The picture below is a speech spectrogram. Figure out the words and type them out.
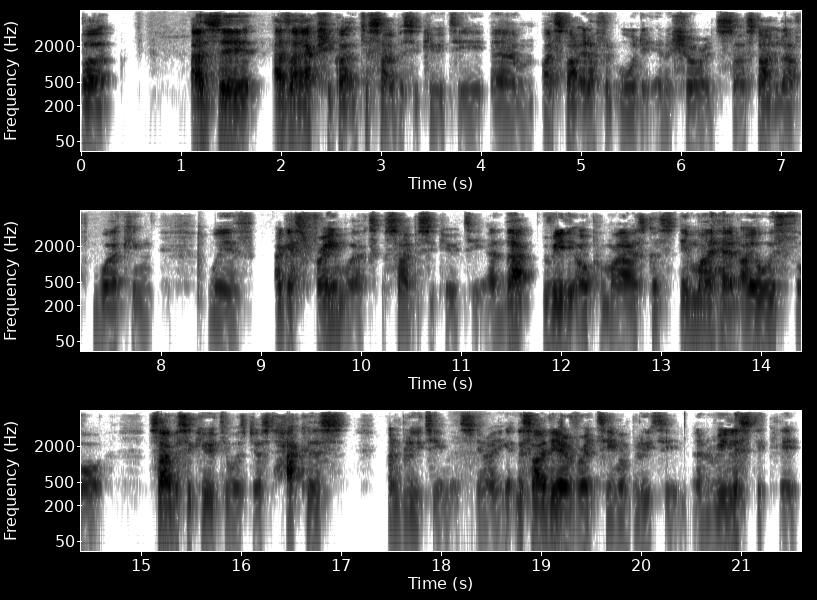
But as a, as I actually got into cybersecurity, um, I started off in audit and assurance. So I started off working with, I guess, frameworks for cybersecurity, and that really opened my eyes because in my head I always thought cybersecurity was just hackers and blue teamers. You know, you get this idea of red team and blue team, and realistically,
